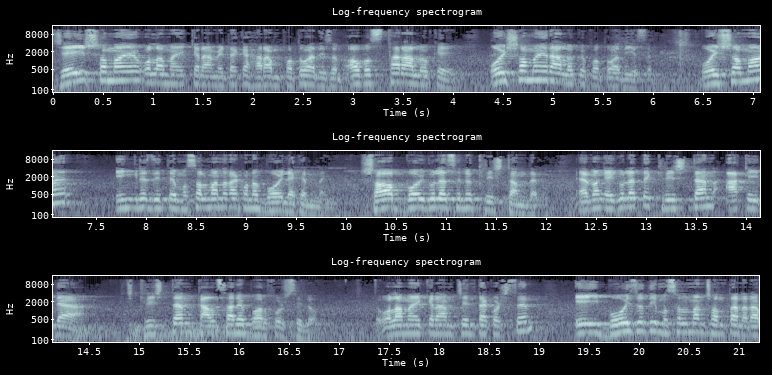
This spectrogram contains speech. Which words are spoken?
যেই সময়ে ওলামাই কেরাম এটাকে হারাম ফতোয়া দিয়েছেন, অবস্থার আলোকে, ওই সময়ের আলোকে ফতোয়া দিয়েছেন। ওই সময় ইংরেজিতে মুসলমানেরা কোনো বই লেখেন নাই। সব বইগুলো ছিল খ্রিস্টানদের। এবং এগুলাতে খ্রিস্টান আকিদা খ্রিস্টান কালচারে ভরপুর ছিল। তো ওলামাইকেরাম চিন্তা করছেন, এই বই যদি মুসলমান সন্তানেরা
